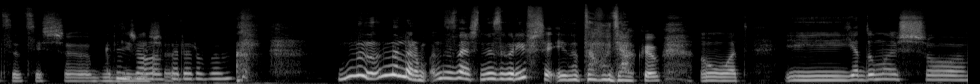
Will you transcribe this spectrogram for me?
Це це ж будівлі. переробили. Ну, не норм... ну, знаєш, не згорівши, і на тому дякую. От. І я думаю, що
